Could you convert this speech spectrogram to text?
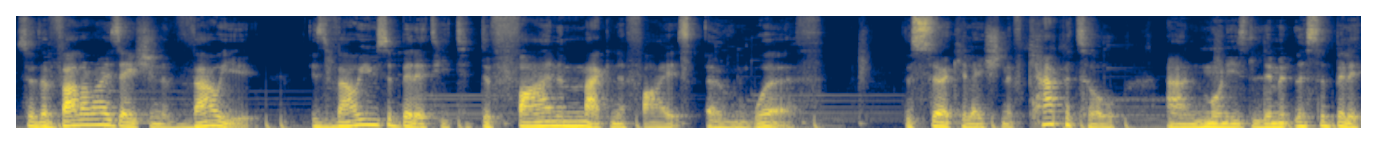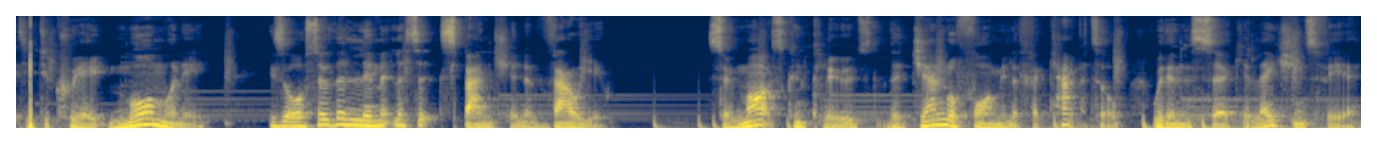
So the valorization of value is value's ability to define and magnify its own worth. The circulation of capital and money's limitless ability to create more money is also the limitless expansion of value. So Marx concludes that the general formula for capital within the circulation sphere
